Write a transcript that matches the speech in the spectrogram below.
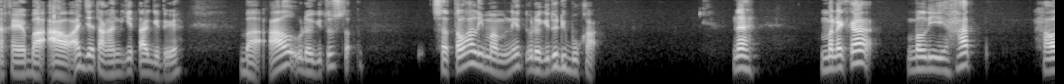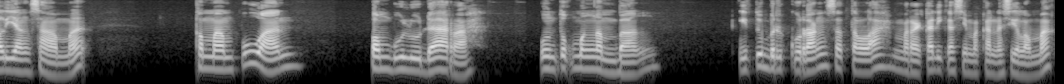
Ya kayak baal aja tangan kita gitu ya. Baal udah gitu setelah lima menit udah gitu dibuka. Nah, mereka melihat hal yang sama kemampuan pembuluh darah untuk mengembang itu berkurang setelah mereka dikasih makan nasi lemak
